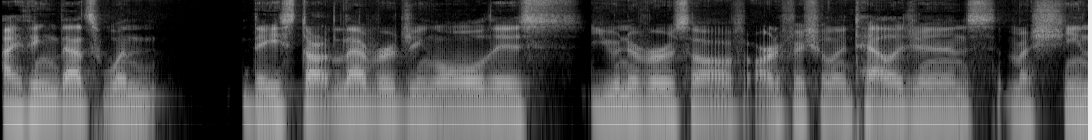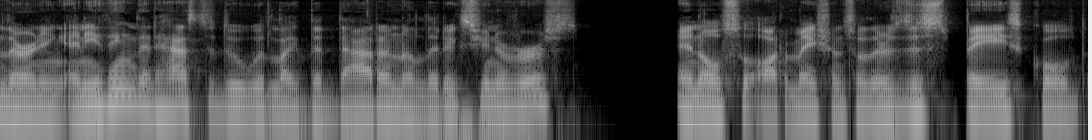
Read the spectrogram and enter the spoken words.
I think that's when they start leveraging all this universe of artificial intelligence, machine learning, anything that has to do with like the data analytics universe and also automation. So there's this space called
